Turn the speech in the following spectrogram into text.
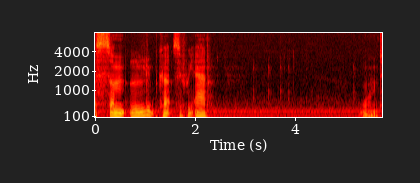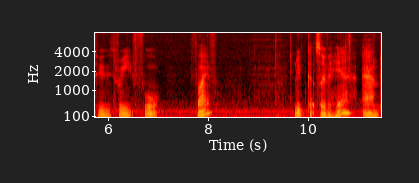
some loop cuts if we add one, two, three, four, five loop cuts over here and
